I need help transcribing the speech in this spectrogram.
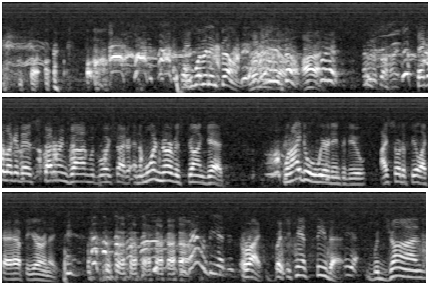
Women in film. Women in film. All right. Take a look at this. Stuttering John with Roy Scheider. And the more nervous John gets, when I do a weird interview, I sort of feel like I have to urinate. that would be interesting. Right, but you can't see that. Yeah. With John,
